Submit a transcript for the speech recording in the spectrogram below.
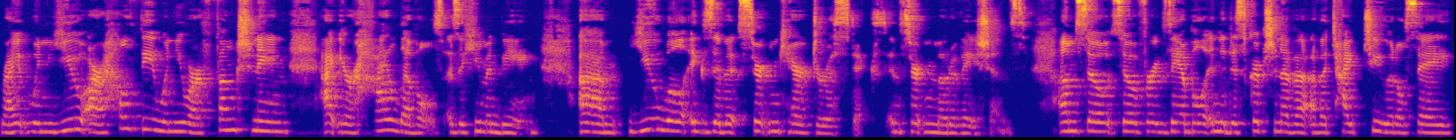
right? When you are healthy, when you are functioning at your high levels as a human being, um, you will exhibit certain characteristics and certain motivations. Um, so, so for example, in the description of a, of a type two, it'll say,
